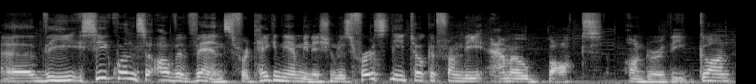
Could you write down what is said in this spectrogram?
Uh, the sequence of events for taking the ammunition was firstly took it from the ammo box under the gun,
